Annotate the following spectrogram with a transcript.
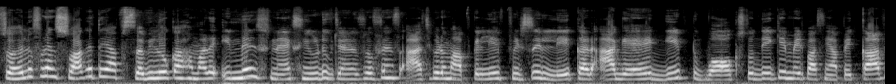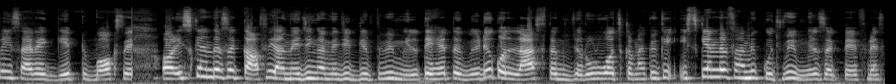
सो हेलो फ्रेंड्स स्वागत है आप सभी लोग का हमारे Indian snacks YouTube channel so friends आज के हम आपके लिए फिर से लेकर आ गए हैं गिफ्ट बॉक्स तो देखिए, मेरे पास यहाँ पे काफ़ी सारे गिफ्ट बॉक्स है। और इसके अंदर से काफ़ी अमेजिंग अमेजिंग गिफ्ट भी मिलते हैं। तो वीडियो को लास्ट तक ज़रूर वॉच करना, क्योंकि इसके अंदर से हमें कुछ भी मिल सकते हैं फ्रेंड्स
